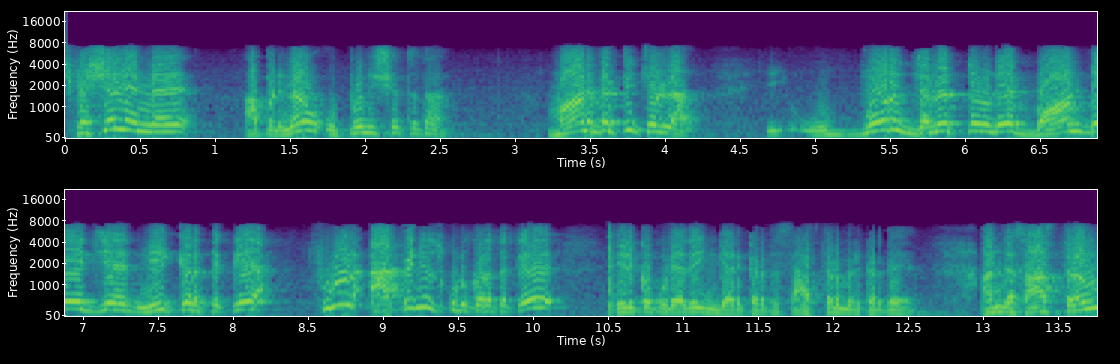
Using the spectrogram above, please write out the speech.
ஸ்பெஷல் என்ன? அப்படின்னா உபனிஷத்து தான். மார்க்கத்தை சொல்லலாம் ஒவ்வொரு ஜனத்தினுடைய பாண்டேஜ நீக்கிறதுக்கு ஃபுல் ஹாப்பினஸ் கொடுக்கறதுக்கு இருக்கக்கூடியது இங்க இருக்கிறது சாஸ்திரம் இருக்கிறது. அந்த சாஸ்திரம்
